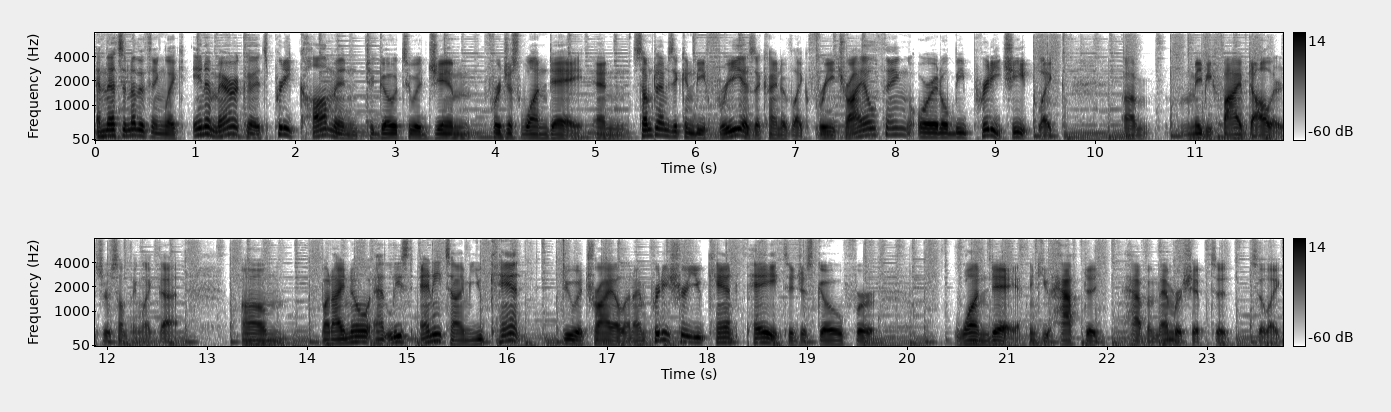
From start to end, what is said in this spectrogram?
and that's another thing. Like, in America, it's pretty common to go to a gym for just one day. And sometimes it can be free as a kind of like free trial thing, or it'll be pretty cheap, like um, maybe $5 or something like that. Um, but I know at least anytime you can't do a trial, and I'm pretty sure you can't pay to just go for one day. I think you have to have a membership to, to like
